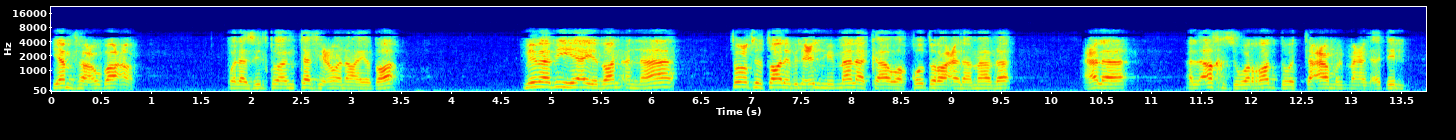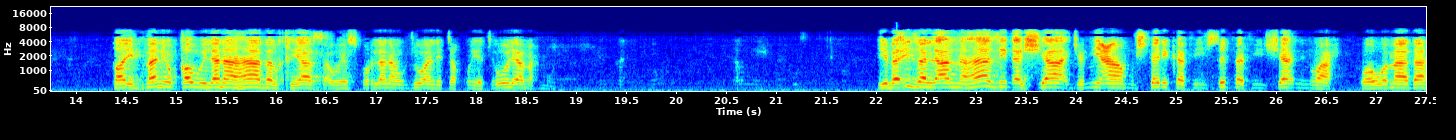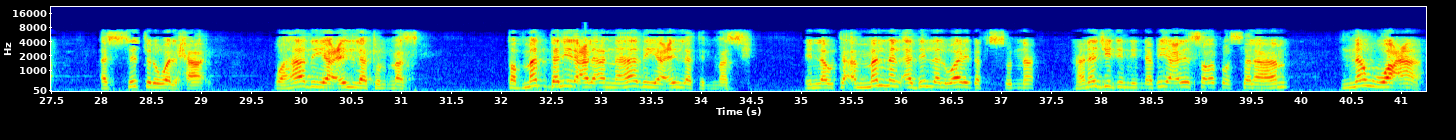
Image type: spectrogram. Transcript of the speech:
ينفع بعض ولا زلت أنتفع أنا أيضا. بما به أيضا أنها تعطي طالب العلم ملكة وقدرة على ماذا؟ على الأخذ والرد والتعامل مع الأدلة. طيب من يقوي لنا هذا القياس أو يذكر لنا وجوها لتقويته؟ يا محمود. يبقى إذا لأن هذه الأشياء جميعها مشتركة في صفة في شأن واحد وهو ماذا؟ الستر والحائل وهذه علة المسح. طب ما الدليل على أن هذه علة المسح؟ إن لو تأملنا الأدلة الواردة في السنة هنجد أن النبي عليه الصلاة والسلام نوع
